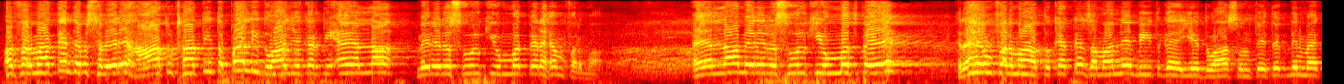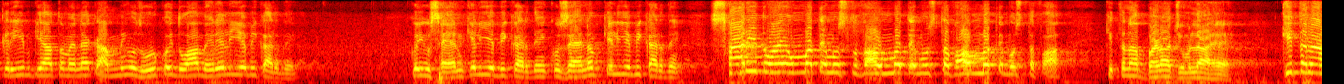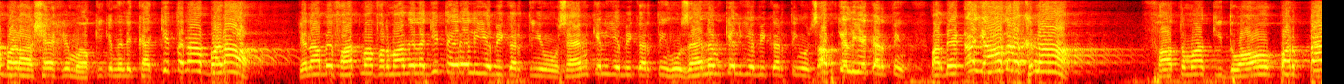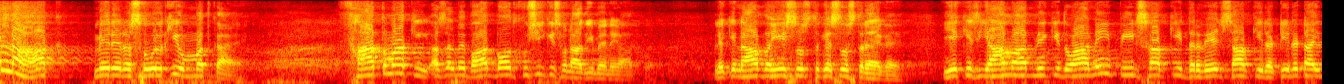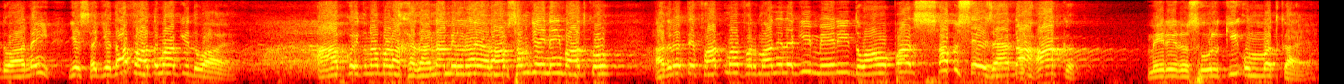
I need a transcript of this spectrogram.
اور فرماتے ہیں، جب سویرے ہاتھ اٹھاتی تو پہلی دعا یہ کرتی، اے اللہ میرے رسول کی امت پہ رحم فرما۔ اے اللہ میرے رسول کی امت پہ رحم فرما۔ تو کہتے ہیں، زمانے بیت گئے، یہ دعا سنتے تو ایک دن میں قریب گیا تو میں نے کہا، امی حضور کوئی دعا میرے لیے بھی کر دیں۔ کوئی حسین کے لیے بھی کر دیں، کوئی زینب کے لیے بھی کر دیں۔ ساری دعائیں امت مصطفیٰ امت مصطفیٰ امت مصطفیٰ۔ کتنا بڑا جملہ ہے، کتنا بڑا۔ شیخ محقق نے لکھا ہے، کتنا بڑا۔ جناب فاطمہ فرمانے لگی، تیرے لیے بھی کرتی ہوں، حسین کے لیے بھی کرتی ہوں، زینب کے لیے بھی کرتی ہوں، سب کے لیے کرتی ہوں۔ پر بیٹا، یاد رکھنا، فاطمہ کی دعاؤں پر پہلا حق میرے رسول کی امت کا ہے۔ فاطمہ کی، اصل میں بات بہت خوشی کی سنا دی میں نے آپ کو۔ لیکن آپ وہیں سست کے سست رہ گئے۔ یہ کسی عام آدمی کی دعا نہیں، پیر صاحب کی درویج صاحب کی، رٹی رٹائی دعا نہیں، یہ سیدہ فاطمہ کی دعا ہے۔ آپ کو اتنا بڑا خزانہ مل رہا ہے اور آپ سمجھے نہیں بات کو۔ حضرت فاطمہ فرمانے لگی، میری دعاؤں پر سب سے زیادہ حق میرے رسول کی امت کا ہے۔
